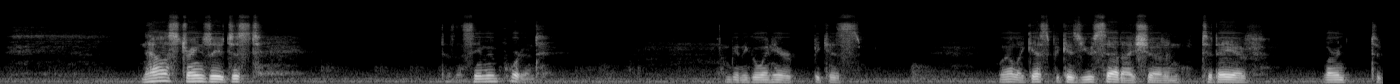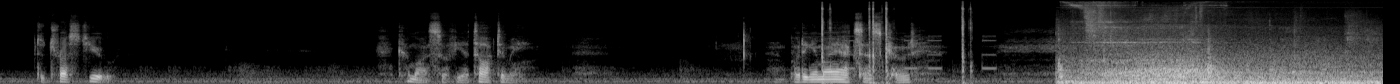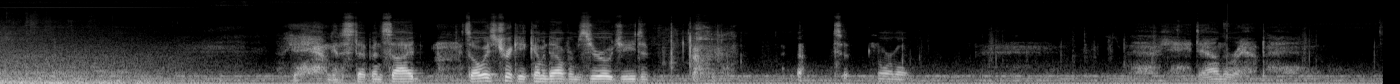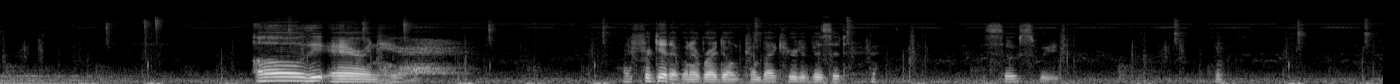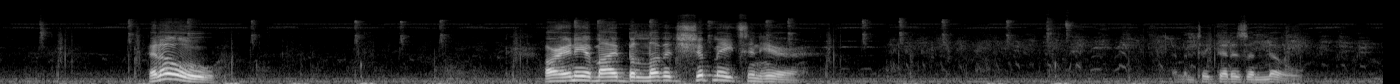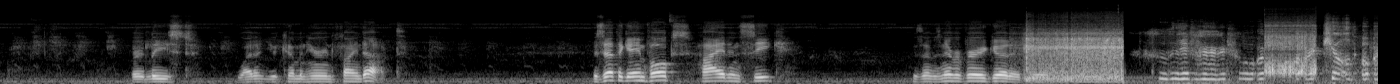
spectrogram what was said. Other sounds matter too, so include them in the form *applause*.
now, strangely, it just doesn't seem important. I'm going to go in here because, well, I guess because you said I should, and today I've learned to, to trust you. Come on, Sophia, talk to me. I'm putting in my access code. Okay, I'm gonna step inside. It's always tricky coming down from zero G to *laughs* to normal. Okay, down the ramp. Oh, the air in here. I forget it whenever I don't come back here to visit. *laughs* so sweet. Hello! Are any of my beloved shipmates in here? I'm going to take that as a no. Or at least, why don't you come in here and find out? Is that the game, folks? Hide and seek? Because I was never very good at it. Who they've hurt or, or killed or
